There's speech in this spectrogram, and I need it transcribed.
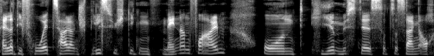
relativ hohe Zahl an spielsüchtigen Männern vor allem. Und hier müsste es sozusagen auch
